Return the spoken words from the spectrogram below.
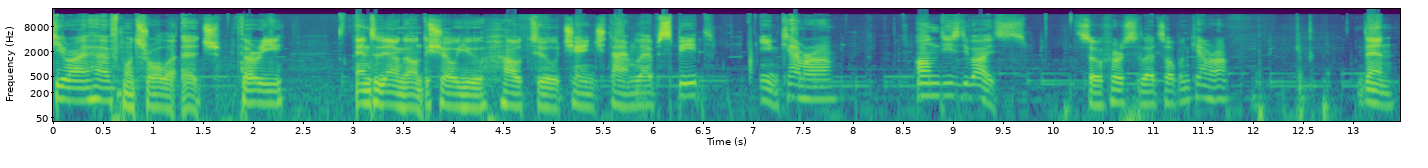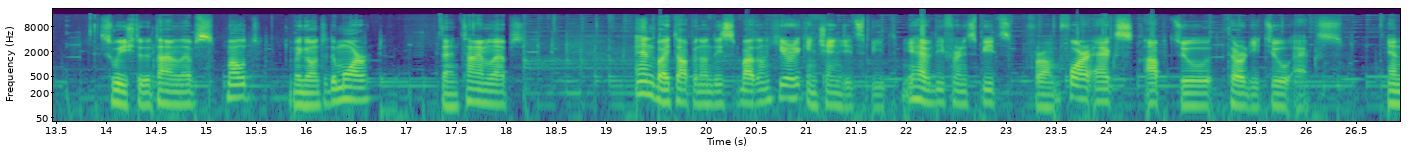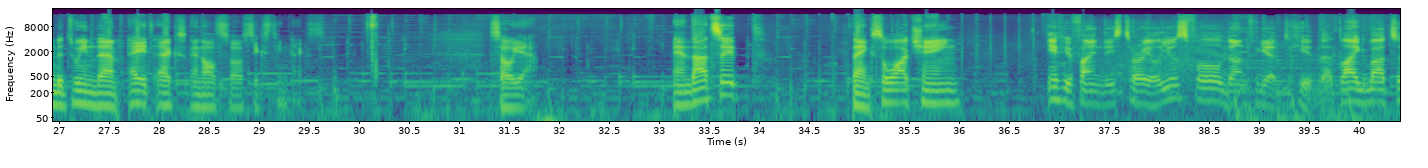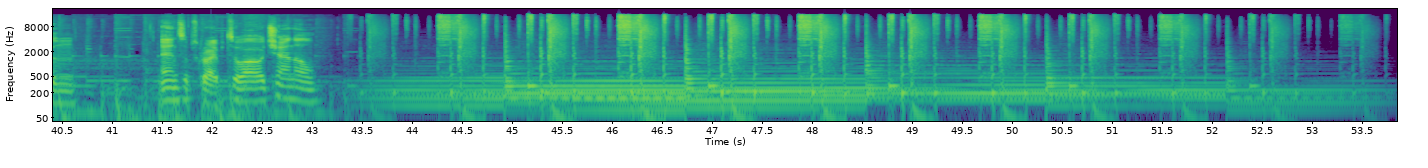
Here I have Motorola Edge 30 and today I'm going to show you how to change time-lapse speed in camera on this device. So first let's open camera, then switch to the time-lapse mode, we go into the more, then time-lapse and by tapping on this button here you can change its speed. You have different speeds from 4x up to 32x and between them 8x and also 16x. So yeah. And that's it. Thanks for watching. If you find this tutorial useful, don't forget to hit that like button and subscribe to our channel.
